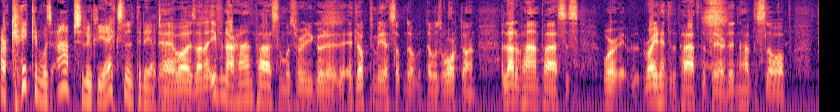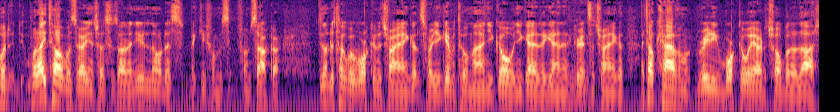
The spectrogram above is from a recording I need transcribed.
Our kicking was absolutely excellent today. I. Yeah, it was, and uh, even our hand passing was really good. It, it looked to me as something that, that was worked on. A lot of hand passes were uh, right into the path of the player, didn't have to slow up. But what I thought was very interesting as well, and you'll this, Mickey, from from soccer. You know they talk about working the triangles, where you give it to a man, you go and you get it again, and it creates a triangle. I thought Cavan really worked away out of trouble a lot.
